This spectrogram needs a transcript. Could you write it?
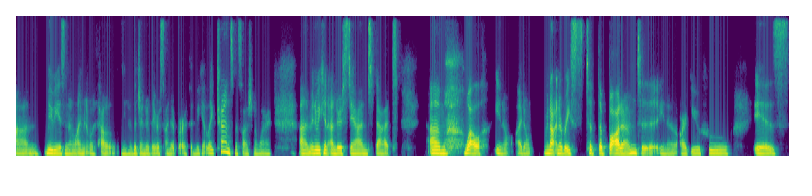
um, maybe isn't in alignment with how you know the gender they were assigned at birth and we get like trans misogynoir. Um, and we can understand that um, well you know i don't we're not in a race to the bottom to you know argue who is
